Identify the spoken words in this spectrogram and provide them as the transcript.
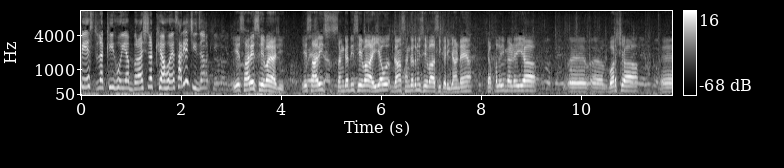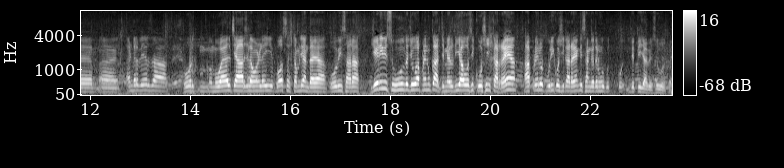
ਪੇਸਟ ਰੱਖੀ ਹੋਈ ਆ ਬ੍ਰਸ਼ ਰੱਖਿਆ ਹੋਇਆ ਸਾਰੀਆਂ ਚੀਜ਼ਾਂ ਰੱਖੀਆਂ ਹੋਈਆਂ। ਇਹ ਸਾਰੇ ਸੇਵਾ ਆ ਜੀ। ਇਹ ਸਾਰੀ ਸੰਗਤ ਦੀ ਸੇਵਾ ਆਈ ਆ ਉਹ ਗਾਂ ਸੰਗਤ ਨੂੰ ਸੇਵਾ ਅਸੀਂ ਕਰੀ ਡਏ ਆ। ਚੱਪਲ ਵੀ ਮਿਲ ਰਹੀ ਆ ਬੁਰਸ਼ ਆ ਅੰਡਰਵੇਅਰਸ ਆ, ਹੋਰ ਮ- ਮੋਬਾਈਲ ਚਾਰਜ ਲਾਉਣ ਲਈ ਬਹੁਤ ਸਿਸਟਮ ਲਿਆਂਦਾ ਆ, ਉਹ ਵੀ ਸਾਰਾ। ਜਿਹੜੀ ਵੀ ਸਹੂਲਤ ਜੋ ਆਪਣੇ ਨੂੰ ਘਰ 'ਚ ਮਿਲਦੀ ਆ, ਉਹ ਅਸੀਂ ਕੋਸ਼ਿਸ਼ ਕਰ ਰਹੇ ਆ, ਆਪਣੇ ਵੱਲੋਂ ਪੂਰੀ ਕੋਸ਼ਿਸ਼ ਕਰ ਰਹੇ ਆ ਕਿ ਸੰਗਤ ਨੂੰ ਦਿੱਤੀ ਜਾਵੇ ਸਹੂਲਤ।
